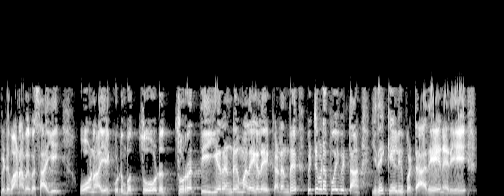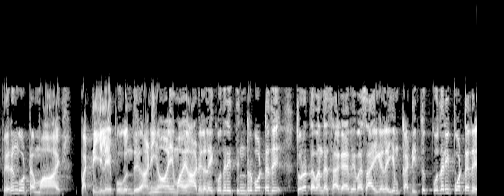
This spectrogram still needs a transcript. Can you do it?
விடுவான விவசாயி ஓநாயை குடும்பத்தோடு துரத்தி இரண்டு மலைகளை கடந்து விட்டுவிட போய்விட்டான். இதை கேள்விப்பட்ட அதே நெறி பெருங்கூட்டமாய் பட்டியிலே புகுந்து அநியாயமாய் ஆடுகளை குதிரை தின்று போட்டது. துரத்த வந்த சக விவசாயிகளையும் கடித்து குதறி போட்டது.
